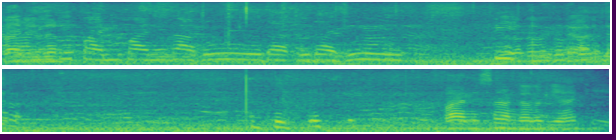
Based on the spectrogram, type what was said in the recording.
पाणी दे, पाणी पाणी दादू दादू दादू पी. पाणी सांडायला घ्या की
